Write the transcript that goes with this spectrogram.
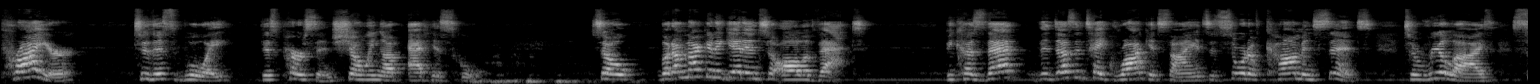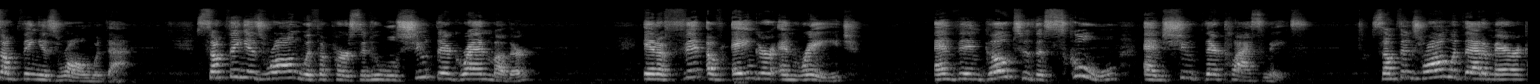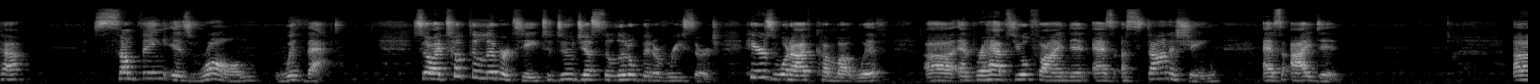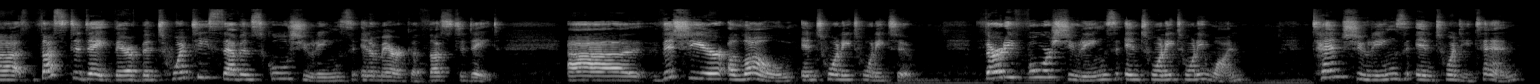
prior to this boy, this person, showing up at his school. So, but I'm not going to get into all of that. Because that it doesn't take rocket science it's sort of common sense to realize something is wrong with that. Something is wrong with a person who will shoot their grandmother in a fit of anger and rage and then go to the school and shoot their classmates. Something's wrong with that america. Something is wrong with that so I took the liberty to do just a little bit of research. Here's what I've come up with, uh, and perhaps you'll find it as astonishing as I did. Uh, thus to date, there have been 27 school shootings in America, thus to date. Uh, this year alone in 2022, 34 shootings in 2021, 10 shootings in 2010,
